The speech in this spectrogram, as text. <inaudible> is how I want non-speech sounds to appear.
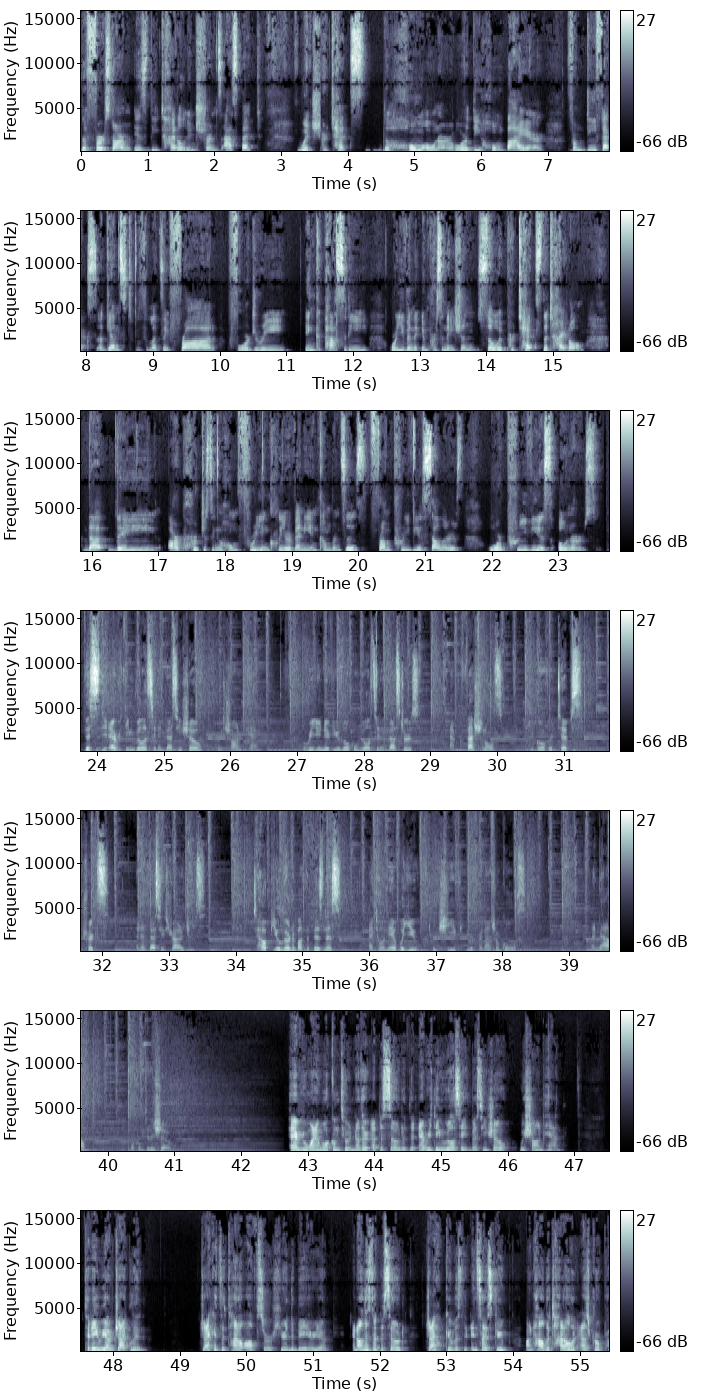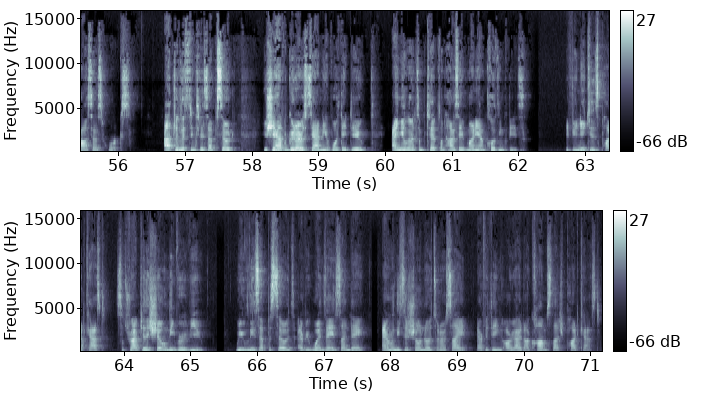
The first arm is the title insurance aspect, which protects the homeowner or the home buyer from defects against, let's say, fraud, forgery, incapacity, or even impersonation. So it protects the title that they are purchasing a home free and clear of any encumbrances from previous sellers or previous owners. This is the Everything Real Estate Investing Show with Sean Pan, where we interview local real estate investors and professionals to go over tips, tricks, and investing strategies to help you learn about the business and to enable you to achieve your financial goals. And now, welcome to the show. Hey everyone, and welcome to another episode of the Everything Real Estate Investing Show with Sean Pan. Today we have Jack Lin. Jack is a title officer here in the Bay Area, and on this episode, Jack will give us the inside scoop on how the title and escrow process works. After listening to this episode, you should have a good understanding of what they do, and you'll learn some tips on how to save money on closing fees. If you're new to this podcast, subscribe to the show and leave a review. We release episodes every Wednesday and Sunday, and release the show notes on our site, everythingrei.com slash podcast.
